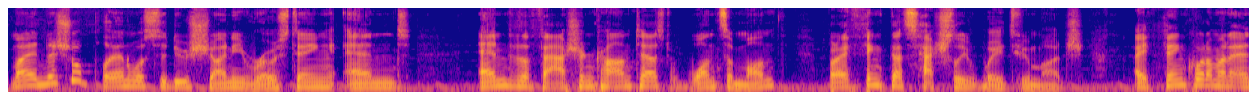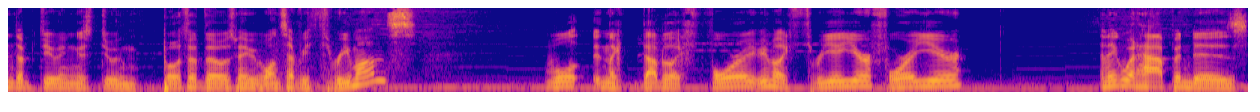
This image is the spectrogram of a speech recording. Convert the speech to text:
My initial plan was to do shiny roasting and end the fashion contest once a month, but I think that's actually way too much. I think what I'm going to end up doing is doing both of those maybe once every three months. Well, in like that'll be like four, maybe like three a year, four a year. I think what happened is,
